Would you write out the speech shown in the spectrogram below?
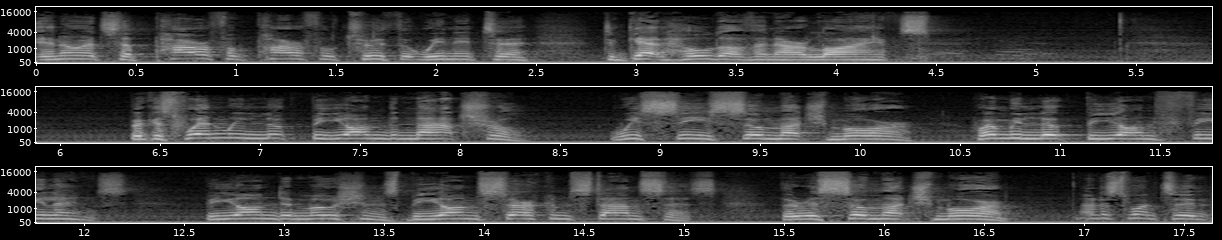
you know, it's a powerful, powerful truth that we need to, to get hold of in our lives. Because when we look beyond the natural, we see so much more. When we look beyond feelings, beyond emotions, beyond circumstances, there is so much more. I just want to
